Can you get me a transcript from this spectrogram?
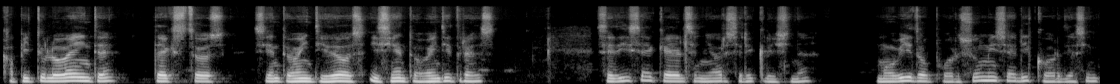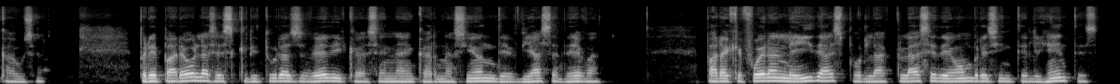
capítulo 20, textos 122 y 123, se dice que el Señor Sri Krishna movido por su misericordia sin causa, preparó las escrituras védicas en la encarnación de Vyasadeva para que fueran leídas por la clase de hombres inteligentes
